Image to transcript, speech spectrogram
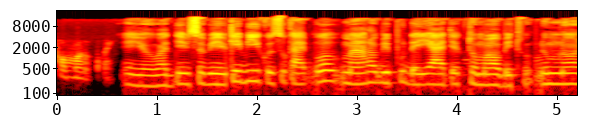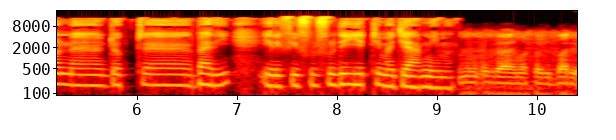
pamarkoen eyo wadde so ɓe keɓi ko sukaaɓe o mataw ɓe puɗɗa yaade to mawɓe to. Ɗum noon eh, docteur bari irifi fulfulde yettima jarnima. Min ibrahima sodi bari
